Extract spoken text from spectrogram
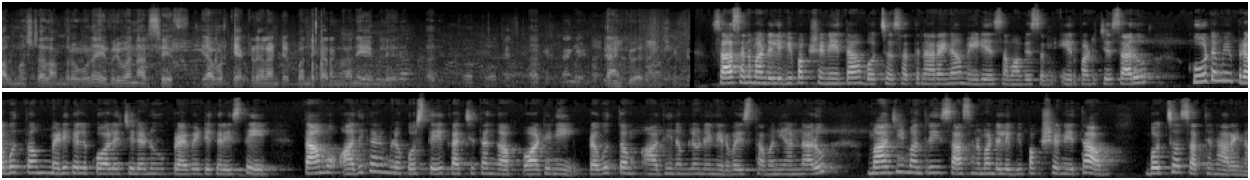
ఆల్మోస్ట్ వాళ్ళందరూ కూడా ఎవ్రీ వన్ ఆర్ సేఫ్. ఎవరికి ఎక్కడ ఎలాంటి ఇబ్బందికరంగానే ఏం లేదు అది. థ్యాంక్ యూ వెరీ మచ్ శాసనమండలి విపక్ష నేత బొత్స సత్యనారాయణ మీడియా సమావేశం ఏర్పాటు చేశారు. కూటమి ప్రభుత్వం మెడికల్ కాలేజీలను ప్రైవేటీకరిస్తే తాము అధికారంలోకి వస్తే ఖచ్చితంగా వాటిని ప్రభుత్వం ఆధీనంలోనే నిర్వహిస్తామని అన్నారు. మాజీ మంత్రి శాసనమండలి విపక్ష నేత బొత్స సత్యనారాయణ.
